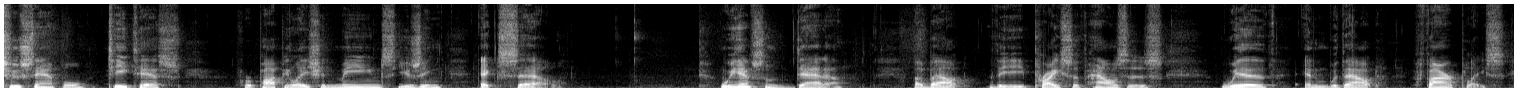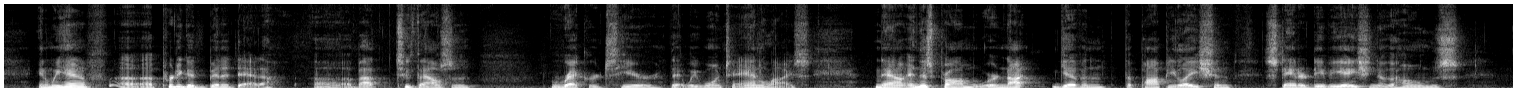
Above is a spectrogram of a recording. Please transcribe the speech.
two sample t-tests for population means using Excel. We have some data about the price of houses with and without fireplace. And we have a, pretty good bit of data, uh, about 2,000 records here that we want to analyze. Now, in this problem, we're not given the population standard deviation of the homes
